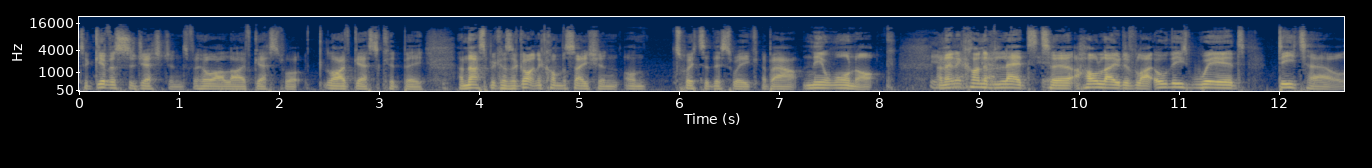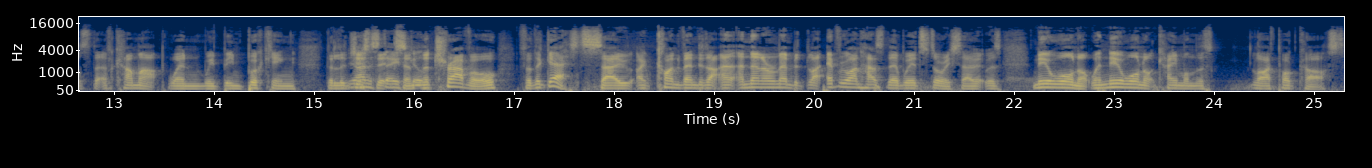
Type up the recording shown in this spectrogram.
to give us suggestions for who our live guest what live guest could be, and that's because I got in a conversation on Twitter this week about Neil Warnock, and then it kind of yeah, led to a whole load of like all these weird details that have come up when we've been booking the logistics and the travel for the guests. So I kind of ended up, and, and then I remembered like everyone has their weird story. So it was Neil Warnock when Neil Warnock came on the live podcast.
